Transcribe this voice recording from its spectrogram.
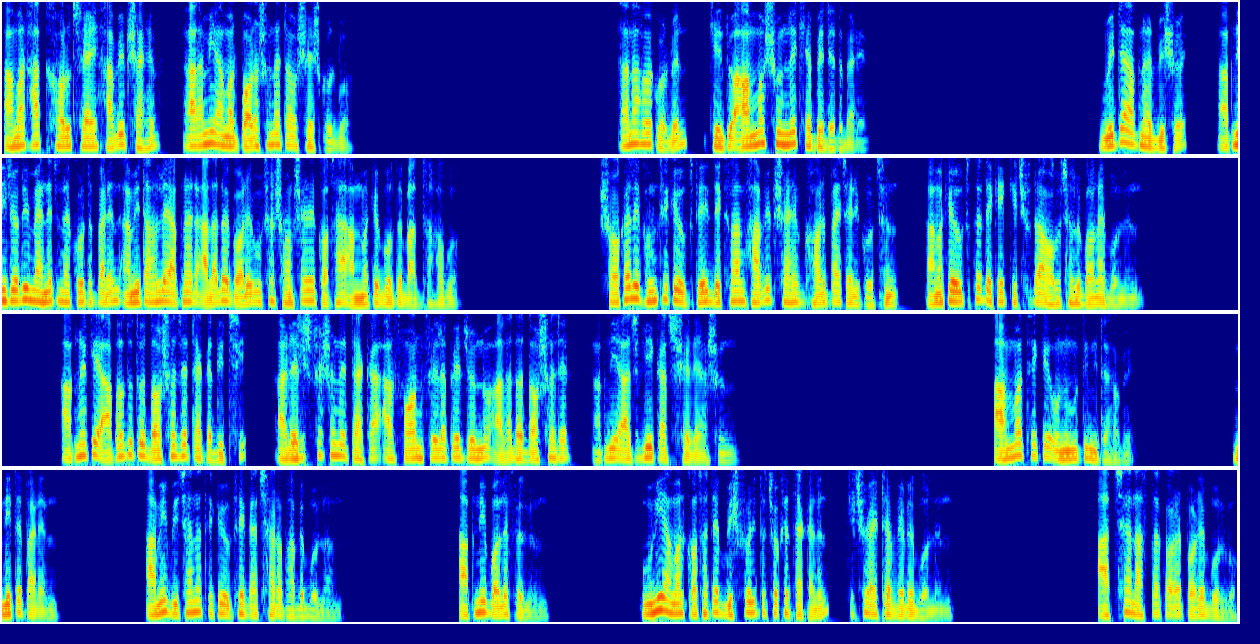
আমার হাত খরচ চাই, হাবিব সাহেব, আর আমি আমার পড়াশোনাটাও শেষ করব। তা না হয় করবেন, কিন্তু আম্মা শুনলে খেপে যেতে পারে। ওইটা আপনার বিষয়। আপনি যদি ম্যানেজ না করতে পারেন, আমি তাহলে আপনার আলাদা গড়ে উঠা সংসারের কথা আম্মাকে বলতে বাধ্য হব। সকালে ঘুম থেকে উঠতেই দেখলাম হাবিব সাহেব ঘর পায়চারি করছেন। আমাকে উঠতে দেখে কিছুটা অবসর গলায় বললেন, আপনাকে আপাতত দশ হাজার টাকা দিচ্ছি, আর রেজিস্ট্রেশনের টাকা আর ফর্ম ফিল আপের জন্য আলাদা দশ হাজার। আপনি আজ গিয়ে কাজ সেরে আসুন। আম্মা থেকে অনুমতি নিতে হবে। নিতে পারেন। আমি বিছানা থেকে উঠে গা ছাড়া ভাবে বললাম, আপনি বলে ফেলুন। উনি আমার কথাতে বিস্ফোরিত চোখে তাকালেন, কিছু একটা ভেবে বললেন আচ্ছা নাস্তা করার পরে বলব।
